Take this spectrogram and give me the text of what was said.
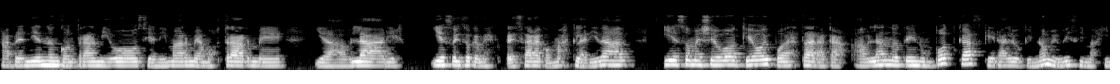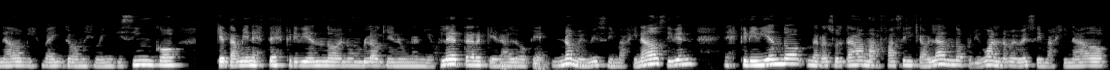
aprendiendo a encontrar mi voz y animarme a mostrarme y a hablar y, y eso hizo que me expresara con más claridad y eso me llevó a que hoy pueda estar acá hablándote en un podcast, que era algo que no me hubiese imaginado mis 20 o mis 25, que también esté escribiendo en un blog y en una newsletter, que era algo que no me hubiese imaginado, si bien escribiendo me resultaba más fácil que hablando, pero igual no me hubiese imaginado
